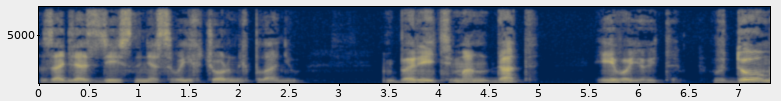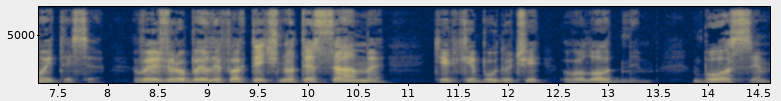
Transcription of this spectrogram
задля здійснення своїх чорних планів. беріть мандат і воюйте. Вдумайтеся, ви ж робили фактично те саме, тільки будучи голодним, босим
